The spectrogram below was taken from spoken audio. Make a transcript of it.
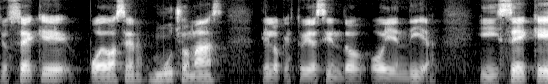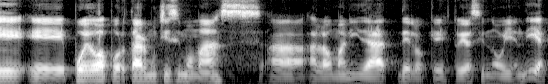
Yo sé que puedo hacer mucho más de lo que estoy haciendo hoy en día. Y sé que eh, puedo aportar muchísimo más a la humanidad de lo que estoy haciendo hoy en día.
